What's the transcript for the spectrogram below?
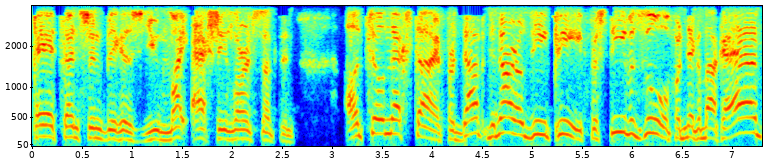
pay attention because you might actually learn something. Until next time, for Denaro DP, for Steve Azul, for Knickerbocker Ave,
